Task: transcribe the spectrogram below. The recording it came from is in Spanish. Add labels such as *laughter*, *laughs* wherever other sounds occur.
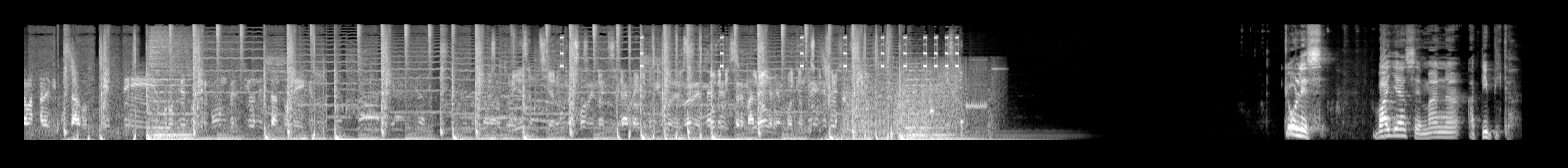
Cámara de Diputados. Este proceso, según versiones tanto de Jesús Las autoridades anunciaron que joven y su hijo de nueve meses permanecen duraron en discusiones. ¿Qué oles? Vaya semana atípica.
